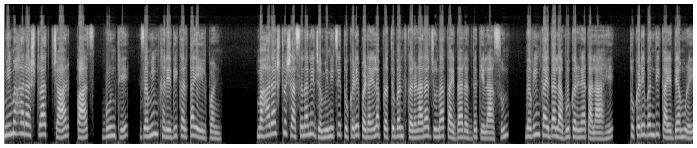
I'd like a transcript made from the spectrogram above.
मी महाराष्ट्रात चार पाच गुंठे जमीन खरेदी करता येईल पण महाराष्ट्र शासनाने जमिनीचे तुकडे पडायला प्रतिबंध करणारा जुना कायदा रद्द केला असून नवीन कायदा लागू करण्यात आला आहे. तुकडेबंदी कायद्यामुळे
